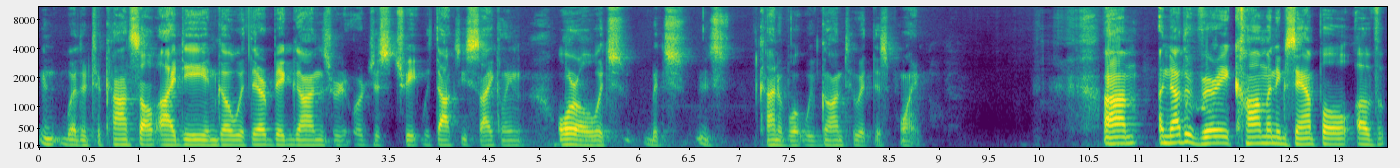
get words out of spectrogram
whether to consult ID and go with their big guns or, or just treat with doxycycline oral, which which is kind of what we've gone to at this point. Um, another very common example of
